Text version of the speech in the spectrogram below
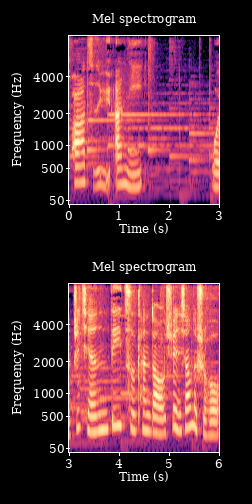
花子与安妮》。我之前第一次看到炫香的时候，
